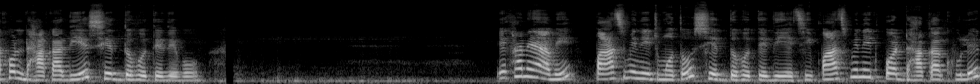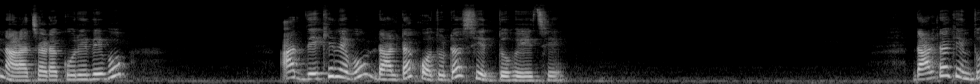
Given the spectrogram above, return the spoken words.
এখন ঢাকা দিয়ে সেদ্ধ হতে দেব। এখানে আমি পাঁচ মিনিট মতো সেদ্ধ হতে দিয়েছি। পাঁচ মিনিট পর ঢাকা খুলে নাড়াচাড়া করে দেব। আর দেখে নেব ডালটা কতটা সেদ্ধ হয়েছে। ডালটা কিন্তু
